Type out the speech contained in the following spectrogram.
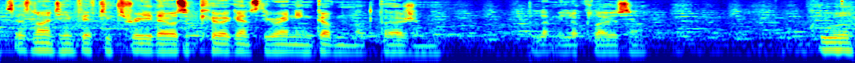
It says 1953 there was a coup against the Iranian government, the Persian. But let me look closer. Cool.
